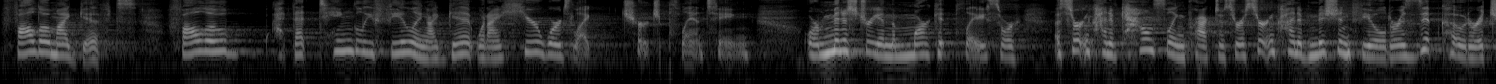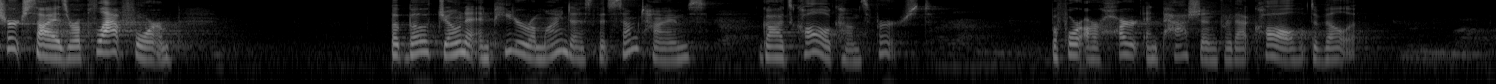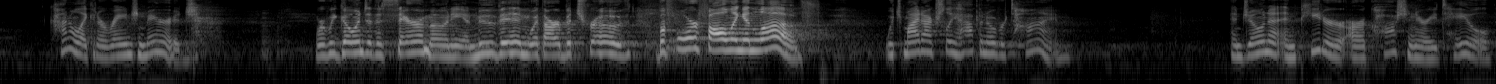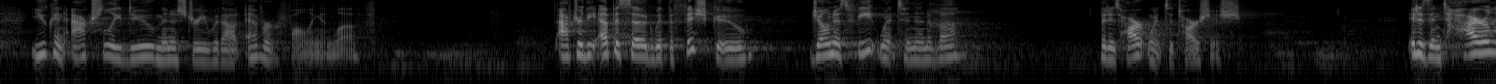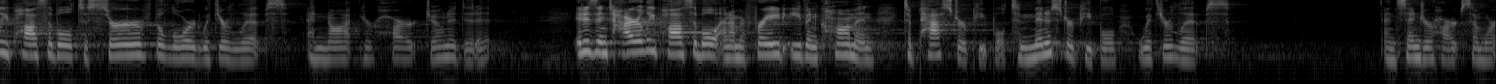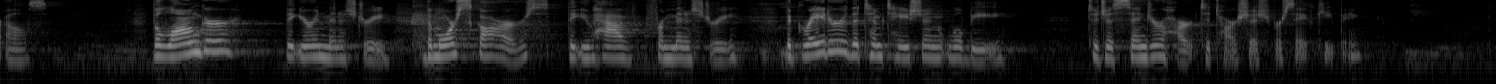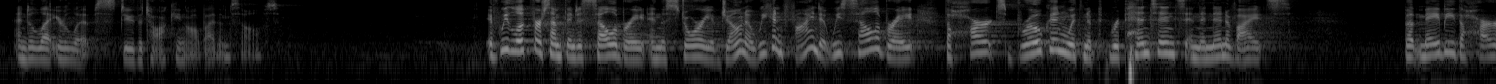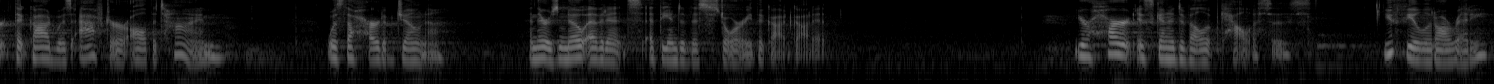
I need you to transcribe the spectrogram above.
follow my gifts, follow that tingly feeling I get when I hear words like church planting or ministry in the marketplace or a certain kind of counseling practice or a certain kind of mission field or a zip code or a church size or a platform. But both Jonah and Peter remind us that sometimes God's call comes first before our heart and passion for that call develop. Kind of like an arranged marriage, where we go into the ceremony and move in with our betrothed before falling in love, which might actually happen over time. And Jonah and Peter are a cautionary tale. You can actually do ministry without ever falling in love. After the episode with the fish goo, Jonah's feet went to Nineveh, but his heart went to Tarshish. It is entirely possible to serve the Lord with your lips and not your heart. Jonah did it. It is entirely possible, and I'm afraid even common, to pastor people, to minister people with your lips and send your heart somewhere else. The longer that you're in ministry, the more scars that you have from ministry, the greater the temptation will be to just send your heart to Tarshish for safekeeping and to let your lips do the talking all by themselves. If we look for something to celebrate in the story of Jonah, we can find it. We celebrate the hearts broken with repentance in the Ninevites, but maybe the heart that God was after all the time was the heart of Jonah. And there is no evidence at the end of this story that God got it. Your heart is going to develop calluses. You feel it already.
